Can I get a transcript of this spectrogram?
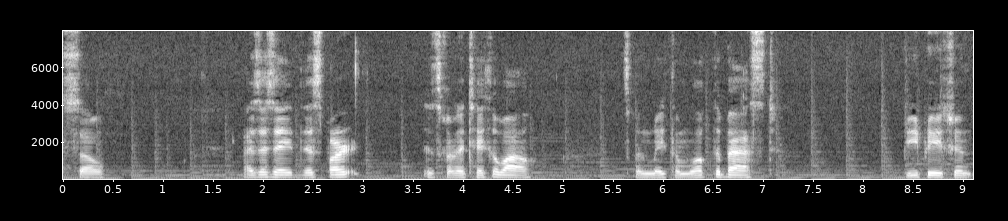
So as I say, this part is going to take a while. It's going to make them look the best. Be patient.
